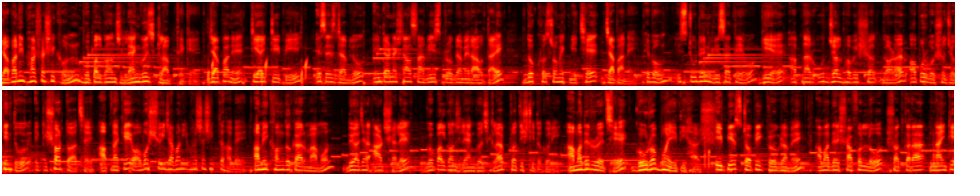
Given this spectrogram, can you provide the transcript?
জাপানি ভাষা শিখুন গোপালগঞ্জ ল্যাঙ্গুয়েজ ক্লাব থেকে। জাপানে টিআইটিপি এসএসডব্লিউ ইন্টারন্যাশনাল সার্ভিস প্রোগ্রামের আওতায় দক্ষ শ্রমিক নিচ্ছে জাপানে এবং স্টুডেন্ট ভিসাতেও গিয়ে আপনার উজ্জ্বল ভবিষ্যৎ গড়ার অপূর্ব সুযোগ। কিন্তু একটি শর্ত আছে, আপনাকে অবশ্যই জাপানি ভাষা শিখতে হবে। আমি খন্দকার মামুন, দুই হাজার আট সালে গোপালগঞ্জ ল্যাঙ্গুয়েজ ক্লাব প্রতিষ্ঠিত করি। আমাদের রয়েছে গৌরবময় ইতিহাস। ইপিএস টপিক প্রোগ্রামে আমাদের সাফল্য শতকরা নাইনটি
